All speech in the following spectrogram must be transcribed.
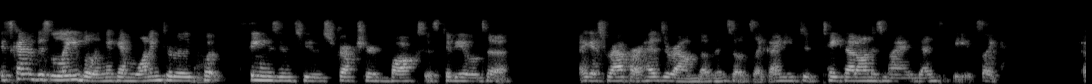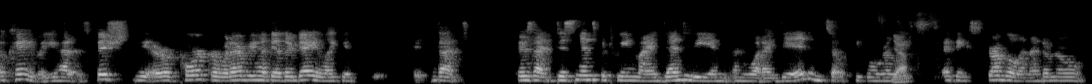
it's kind of this labeling again, wanting to really put things into structured boxes to be able to, I guess, wrap our heads around them. And so it's like, I need to take that on as my identity. It's like, okay, but you had a fish or pork or whatever you had the other day. Like it, it that there's that dissonance between my identity and, and what I did. And so people really, yes. I think, struggle. And I don't know,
